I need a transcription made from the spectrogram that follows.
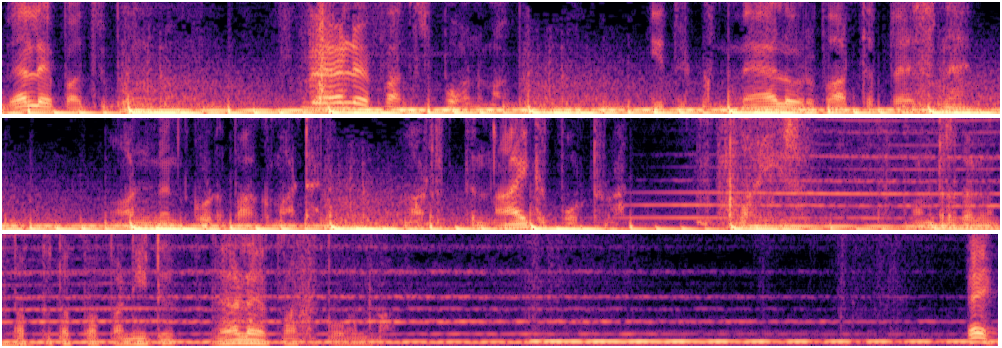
வேலையை பார்த்துட்டு போகணுமா வேலையை பார்த்துட்டு போகணுமா? இதுக்கு மேல ஒரு வார்த்தை பேசின அண்ணன் கூட பார்க்க மாட்டேன். அடுத்த நாய்க்கு போட்டுருவேன். மயிர் பண்றதெல்லாம் தப்பு தப்பா பண்ணிட்டு வேலையை பார்த்து போகணுமா? ஏய்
